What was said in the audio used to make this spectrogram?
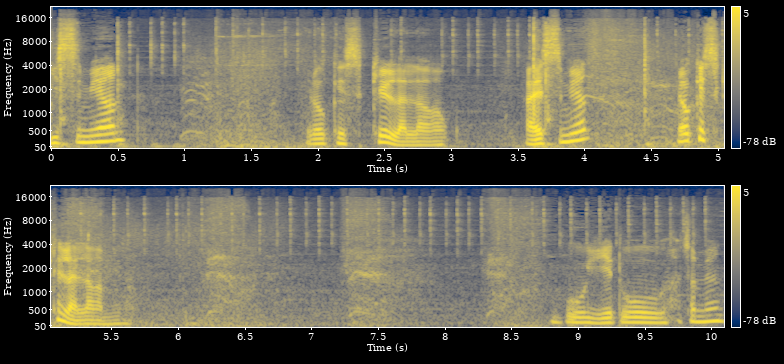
이 쓰면 이렇게 스킬 날라가고 R 쓰면 이렇게 스킬 날라갑니다. 뭐 얘도 하자면?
